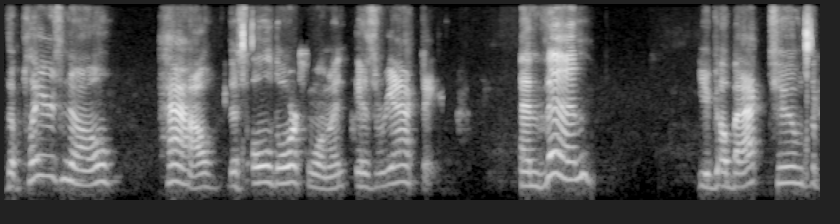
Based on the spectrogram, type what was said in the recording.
the players know how this old orc woman is reacting. And then you go back to the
